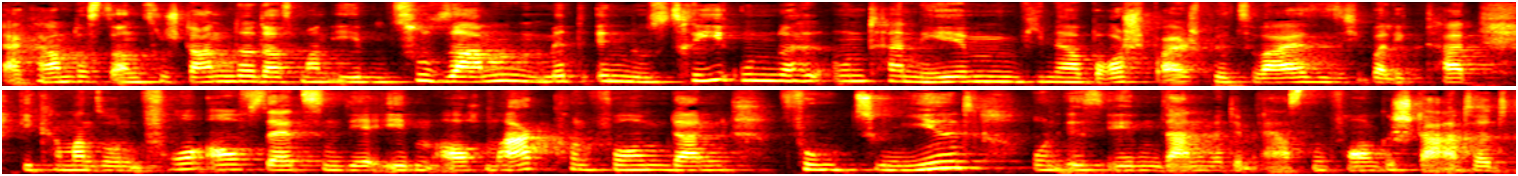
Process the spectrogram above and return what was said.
Da kam das dann zustande, dass man eben zusammen mit Industrieunternehmen Wiener Bosch beispielsweise sich überlegt hat, wie kann man so einen Fonds aufsetzen, der eben auch marktkonform dann funktioniert und ist eben dann mit dem ersten Fonds gestartet,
